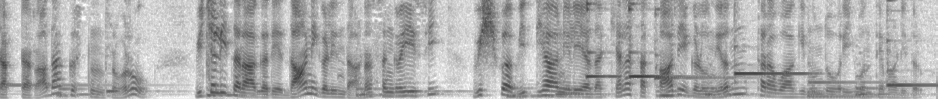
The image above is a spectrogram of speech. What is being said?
ಡಾಕ್ಟರ್ ರಾಧಾಕೃಷ್ಣನ್ರವರು ವಿಚಲಿತರಾಗದೆ ದಾನಿಗಳಿಂದ ಹಣ ಸಂಗ್ರಹಿಸಿ ವಿಶ್ವವಿದ್ಯಾನಿಲಯದ ಕೆಲಸ ಕಾರ್ಯಗಳು ನಿರಂತರವಾಗಿ ಮುಂದುವರಿಯುವಂತೆ ಮಾಡಿದರು.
